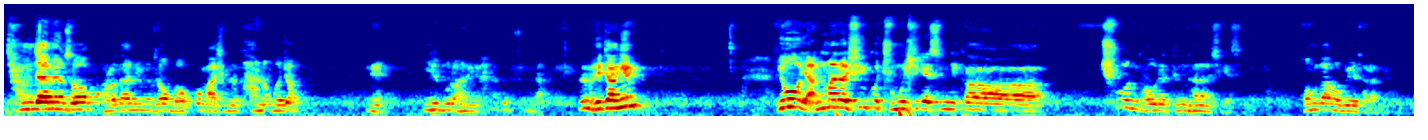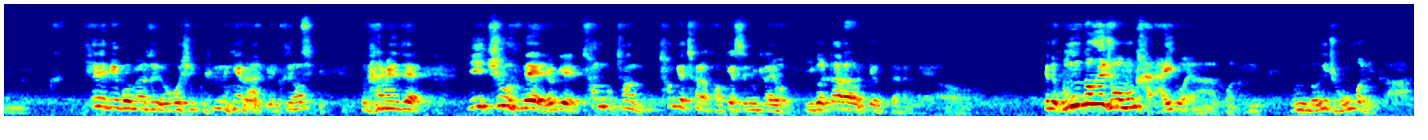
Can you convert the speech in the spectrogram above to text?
잠자면서 걸어다니면서 먹고 마시면서 다 하는 거죠. 네, 일부러 하는 게 하나도 없습니다. 그럼 회장님 요 양말을 신고 주무시겠습니까? 추운 겨울에 등산하시겠습니까? 건강을 위해서라면. 텔레비 보면서 요거 신고 있는 게 낫겠죠? 그 다음에 이제 이 추운데 여기 청국천, 청계천을 걷겠습니까요? 이걸 따라올 게 없다는 거예요. 근데 운동이 좋으면 가라 이거야. 그거는. 운동이 좋은 거니까.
